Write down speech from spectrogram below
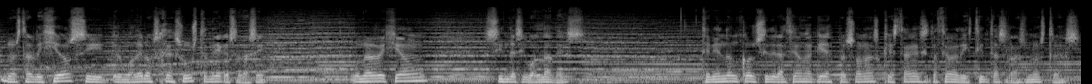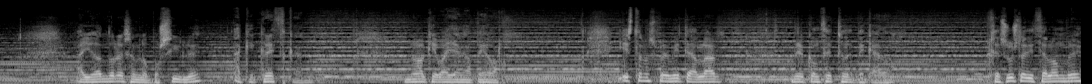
Nuestra religión, si el modelo es Jesús, tendría que ser así. Una religión sin desigualdades, teniendo en consideración a aquellas personas que están en situaciones distintas a las nuestras, ayudándoles en lo posible a que crezcan, no a que vayan a peor. Y esto nos permite hablar del concepto de pecado. Jesús le dice al hombre,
